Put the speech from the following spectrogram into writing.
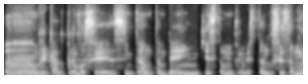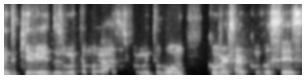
Um recado para vocês, então, também, que estão entrevistando, vocês são muito queridos, muito amorosos, foi muito bom conversar com vocês.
